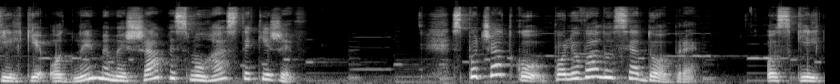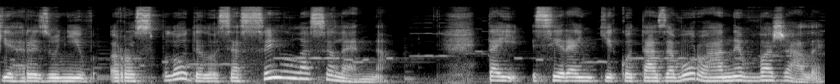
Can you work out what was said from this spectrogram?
тільки одними мишами смугастик і жив. Спочатку полювалося добре, оскільки гризунів розплодилося сила селенна. Та й сіренькі кота за ворога не вважали.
